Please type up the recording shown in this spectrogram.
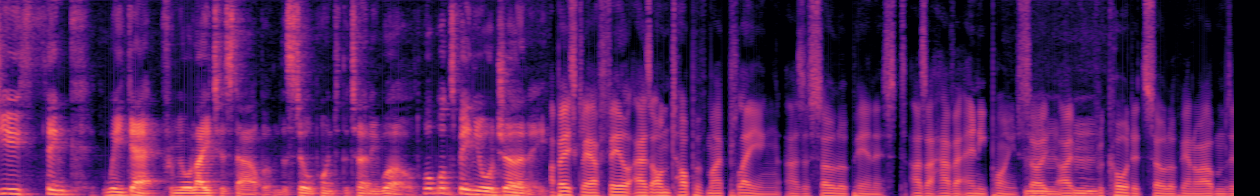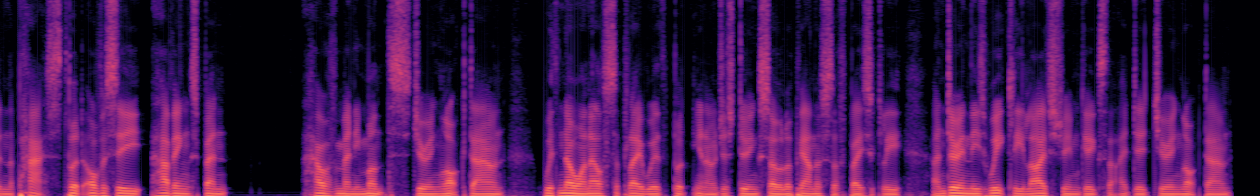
do you think we get from your latest album, The Still Point of the Turning World? What, what's been your journey? Basically, I feel as on top of my playing as a solo pianist as I have at any point. So mm-hmm. I, I've mm. recorded solo piano albums in the past, but obviously, having spent however many months during lockdown with no one else to play with, but you know, just doing solo piano stuff basically, and doing these weekly live stream gigs that I did during lockdown.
